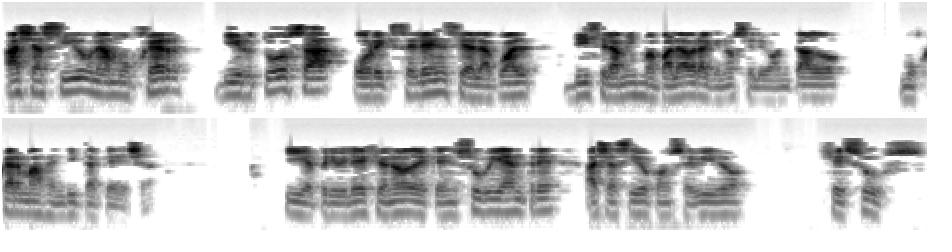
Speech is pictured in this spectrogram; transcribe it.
haya sido una mujer virtuosa por excelencia, de la cual dice la misma palabra que no se ha levantado mujer más bendita que ella. Y el privilegio, ¿no?, de que en su vientre haya sido concebido Jesús,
